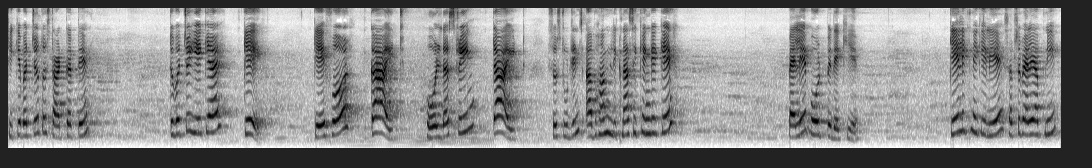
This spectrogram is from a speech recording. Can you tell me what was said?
ठीक है बच्चों? तो स्टार्ट करते हैं। तो बच्चों, ये क्या है? K K for kite hold the string tight so students अब हम लिखना सीखेंगे के पहले बोर्ड पे देखिए। के लिखने के लिए सबसे पहले अपनी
